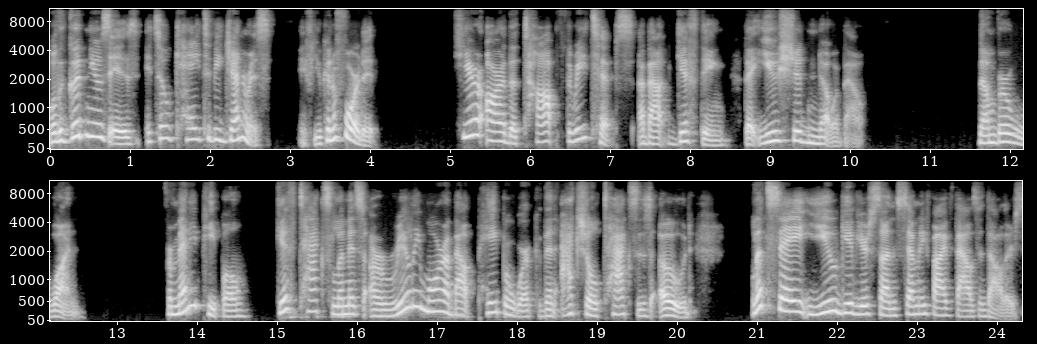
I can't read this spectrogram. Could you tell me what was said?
Well, the good news is it's okay to be generous if you can afford it. Here are the top three tips about gifting that you should know about. Number one, for many people, gift tax limits are really more about paperwork than actual taxes owed. Let's say you give your son $75,000.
